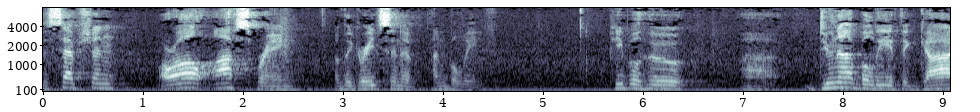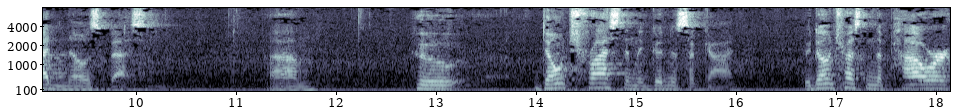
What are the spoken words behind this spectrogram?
deception, are all offspring of the great sin of unbelief. People who uh, do not believe that God knows best, um, who don't trust in the goodness of God, who don't trust in the power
